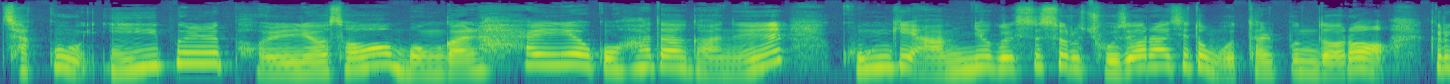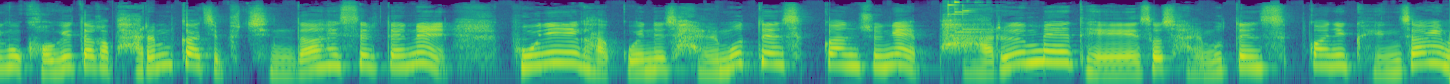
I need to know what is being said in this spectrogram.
자꾸 입을 벌려서 뭔가를 하려고 하다가는 공기 압력을 스스로 조절하지도 못할 뿐더러 그리고 거기다가 발음까지 붙인다 했을 때는 본인이 갖고 있는 잘못된 습관 중에 발음에 대해서 잘못된 습관이 굉장히 많기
